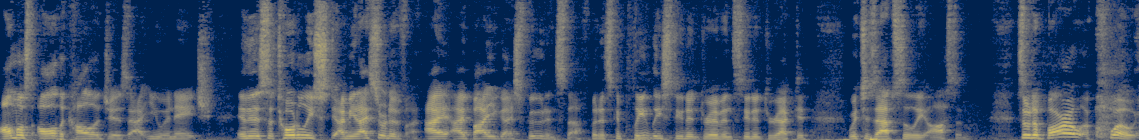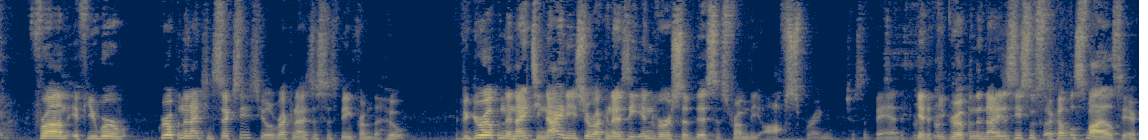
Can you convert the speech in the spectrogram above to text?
almost all the colleges at UNH. And it's a totally, I mean, I sort of, I, I buy you guys food and stuff, but it's completely student driven, student directed, which is absolutely awesome. So to borrow a quote from, if you were grew up in the 1960s, you'll recognize this as being from The Who. If you grew up in the 1990s, you'll recognize the inverse of this is from The Offspring, is a band. Again, if you grew up in the 90s, see some, a couple smiles here,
